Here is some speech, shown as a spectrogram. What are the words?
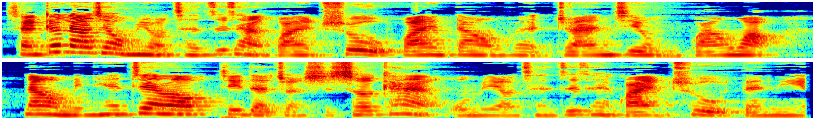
想更了解我们永诚资产管理处，欢迎到我们粉专及我们官网。那我们明天见喽，记得准时收看我们永诚资产管理处等你。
